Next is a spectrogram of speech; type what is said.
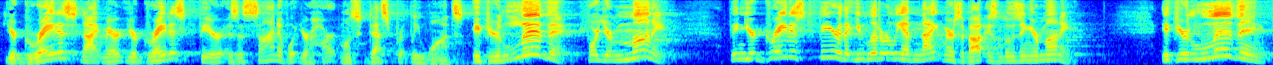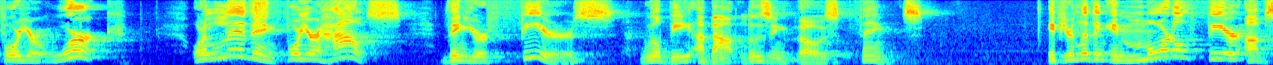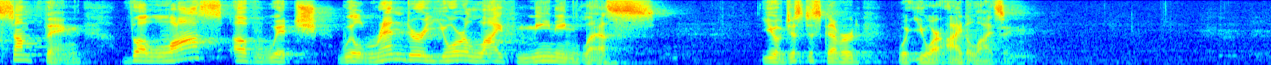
Your greatest nightmare, your greatest fear is a sign of what your heart most desperately wants. If you're living for your money, then your greatest fear that you literally have nightmares about is losing your money. If you're living for your work or living for your house, then your fears will be about losing those things. If you're living in mortal fear of something, the loss of which will render your life meaningless, you have just discovered what you are idolizing.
